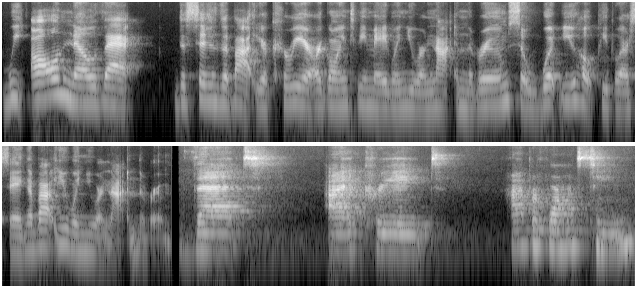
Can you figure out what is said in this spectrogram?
we all know that decisions about your career are going to be made when you are not in the room. So what do you hope people are saying about you when you are not in the room? That I create high performance teams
